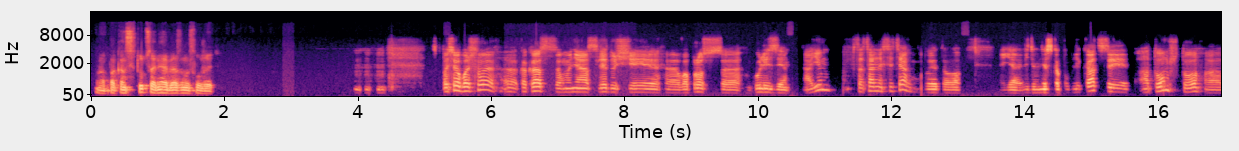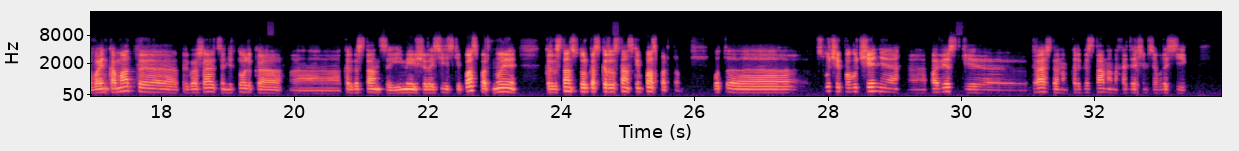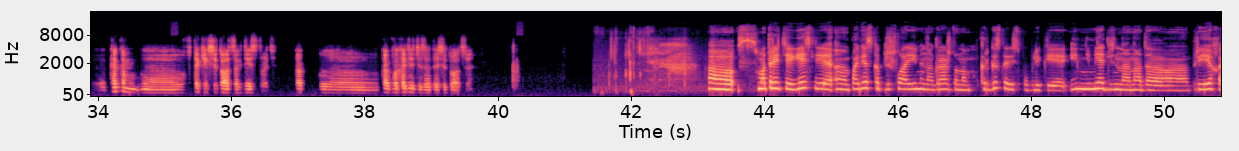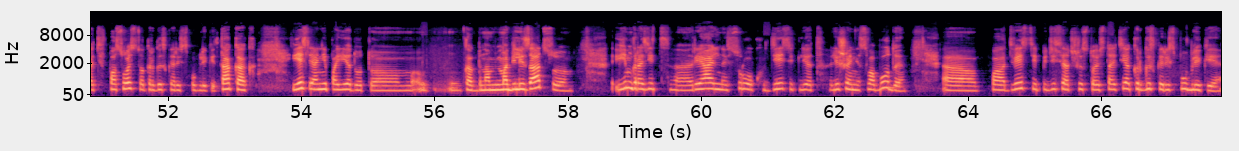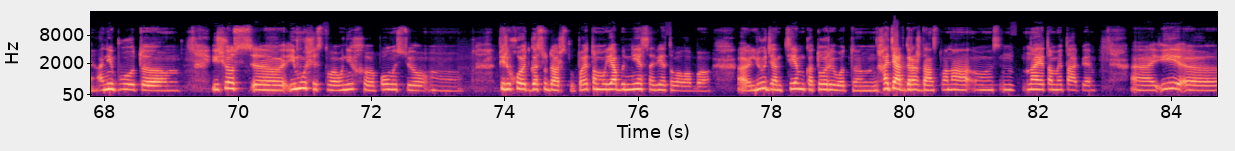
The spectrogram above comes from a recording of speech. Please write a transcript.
по Конституции они обязаны служить. Спасибо большое. Э, как раз у меня следующий э, вопрос э, Гулизе Аим. В социальных сетях до этого я видел несколько публикаций о том, что военкоматы приглашаются не только кыргызстанцы, имеющие российский паспорт, но и кыргызстанцы только с кыргызстанским паспортом. Вот в случае получения повестки гражданам Кыргызстана, находящимся в России, как им э, в таких ситуациях действовать? Как, э, как выходить из этой ситуации? А, смотрите, если э, повестка пришла именно гражданам Кыргызской республики, им немедленно надо приехать в посольство Кыргызской республики, так как если они поедут эм, как бы на мобилизацию, им грозит э, реальный срок 10 лет лишения свободы э, по 256 статье Кыргызской республики. Они будут эм, еще э, имущество у них полностью переходит государству. Поэтому я бы не советовала бы людям, тем, которые вот эм, хотят гражданства на, на этом этапе, и,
